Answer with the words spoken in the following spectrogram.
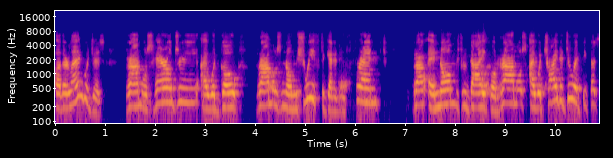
other languages. Ramos Heraldry, I would go Ramos Nom Juif to get it in French, eh, Nom Judaico Ramos. I would try to do it because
